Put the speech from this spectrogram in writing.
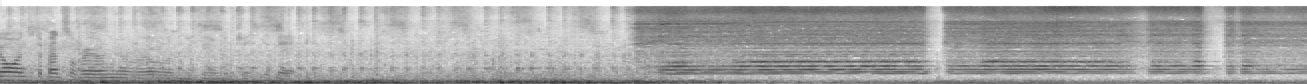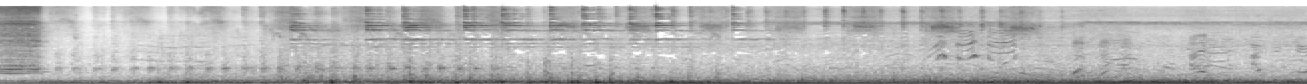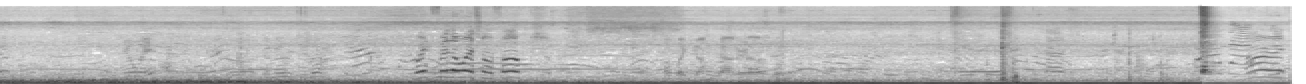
going to the Pennsylvania Railroad Museum in just a bit.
